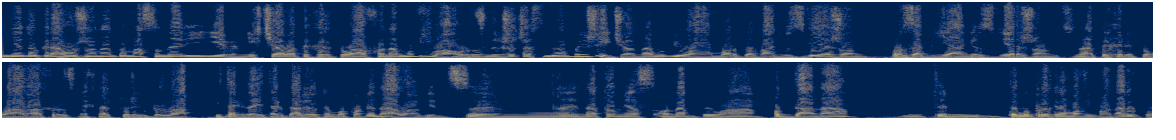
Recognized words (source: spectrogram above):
nie dograło, że ona do masonerii, nie wiem, nie chciała tych rytuałów. Ona mówiła o różnych rzeczach sobie obejrzyjcie. Ona mówiła o mordowaniu zwierząt, o zabijaniu zwierząt na tych rytuałach różnych, na których była i tak dalej, i tak dalej. O tym opowiadała, więc natomiast ona była poddana tym, temu programowi Monarch, bo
